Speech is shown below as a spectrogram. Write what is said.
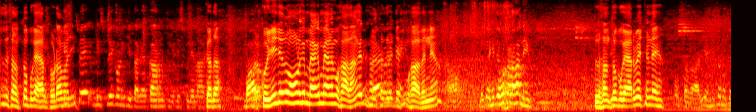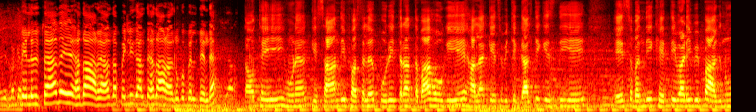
ਲਾਇਸੈਂਸ ਤੋਂ ਬਗੈਰ ਥੋੜਾ ਵਾ ਜੀ। ਡਿਸਪਲੇ ਕਿਉਂ ਨਹੀਂ ਕੀਤਾ ਗਿਆ? ਕਾਰਨ ਕੀ ਡਿਸਪਲੇ ਨਾਲ? ਕਦਾ ਕੋਈ ਨਹੀਂ ਜਦੋਂ ਆਉਣਗੇ ਮਹਿਕਮੇ ਵਾਲੇ ਵਿਖਾ ਦਾਂਗੇ ਲਾਇਸੈਂਸ ਦੇ ਵਿੱਚ ਵਿਖਾ ਦਿੰਨੇ ਆ ਨਹੀਂ ਤਾਂ ਅਸੀਂ ਦੇਖੋ ਕਹਣਾ ਨਹੀਂ। ਲਾਇਸੈਂਸ ਤੋਂ ਬਗੈਰ ਵੇਚਣੇ ਆ। ਉਹ ਸਰਦਾਰ ਜੀ ਅਸੀਂ ਤੁਹਾਨੂੰ ਕਹੀ ਥੋੜਾ ਬਿੱਲ ਦਿੱਤਾ ਤੇ ਆਧਾਰ ਵਾਲ ਦਾ ਪਹਿਲੀ ਗੱਲ ਤੇ ਆਧਾਰ ਵਾਲ ਨੂੰ ਕੋਈ ਬਿੱਲ ਦਿੰਦਾ। ਤਾਂ ਉੱਥੇ ਹੀ ਹੁਣ ਕਿਸਾਨ ਦੀ ਫਸਲ ਪੂਰੀ ਤਰ੍ਹਾਂ ਤਬਾਹ ਹੋ ਗਈ ਹੈ ਹਾਲਾਂਕਿ ਇਸ ਵਿੱਚ ਗਲਤੀ ਕਿਸ ਦੀ ਹੈ ਇਸ ਸੰਬੰਧੀ ਖੇਤੀਬਾੜੀ ਵਿਭਾਗ ਨੂੰ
